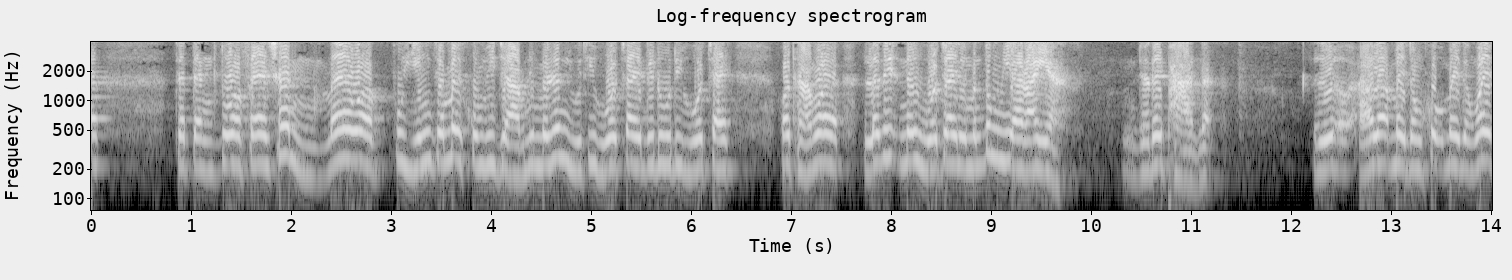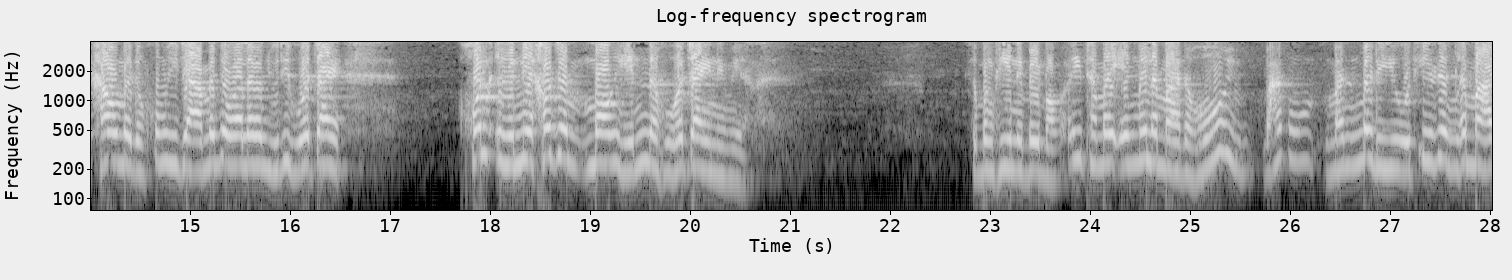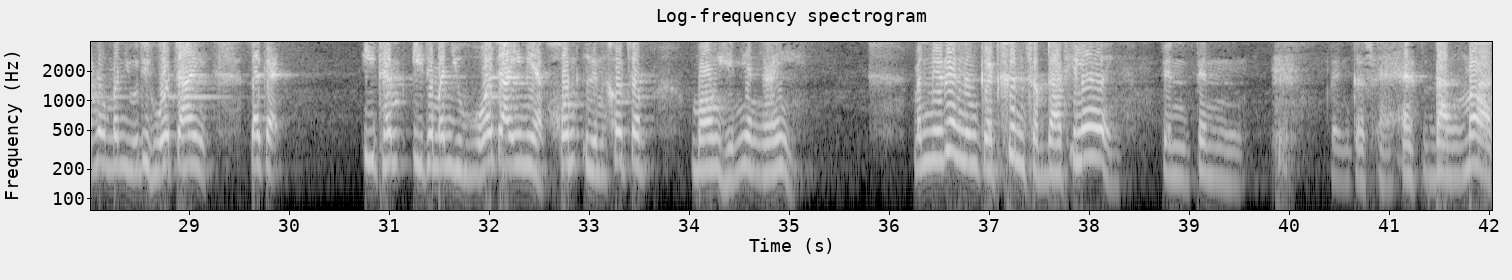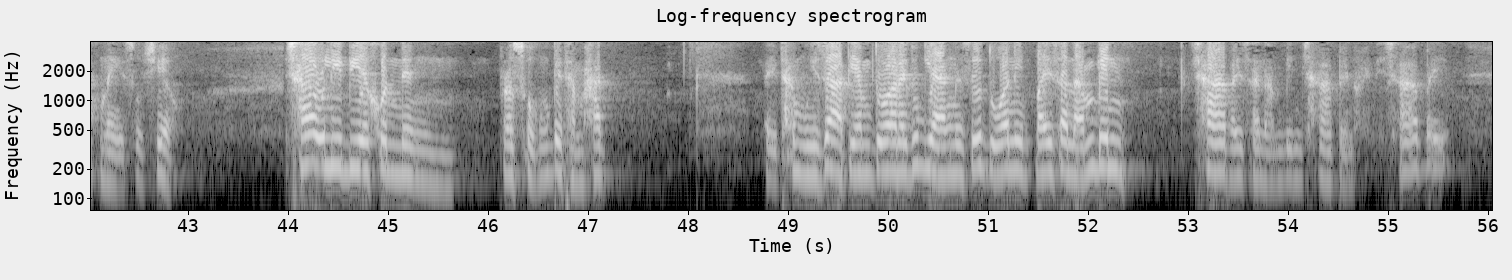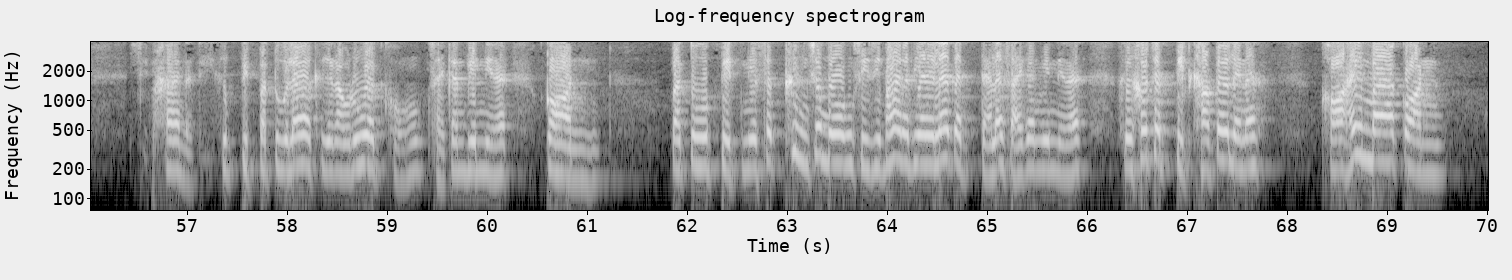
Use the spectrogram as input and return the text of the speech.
จะแต่งตัวแฟชั่น แม้ว่าผู้หญิงจะไม่คุมหิญาบนี่มันเรื่องอยู่ที่หัวใจไปดูที่หัวใจพอถามว่าแล้วในหัวใจนี่มันต้องมีอะไรอะ จะได้ผ่านนะ ออเอาละไม่ต้องไม่ต้องไว้เขาไม่ต้องคุมหิญาไม่ต้องอะไรมันอยู่ที่หัวใจ คนอื่นเนี่ยเขาจะมองเห็นนะหัวใจนี่มีอะไรคือบางทีเนี่ยไปบอกเอ้ยทำไมเองไม่ละหมาดโอ้ยบักมันไม่ได้อยู่ที่เรื่องละหมาดมันอยู่ที่หัวใจ แล้วแกอีเทมอีเทมันอยู่หัวใจเนี่ย คนอื่นเขาจะมองเห็นยังไง มันมีเรื่องหนึ่งเกิดขึ้นสัปดาห์ที่แล้วเป็นเป็น เป็นกระแสดังมากในโซเชียล ชาวลีเบียคนหนึ่งประสงค์ไปทำฮัทไปทำวีซ่าเตรียมตัวอะไรทุกอย่างนี่ซื้อตั๋วนี่ไปสนามบิน ช้าไปสนามบินช้าไปหน่อยนี่ช้าไปสิบห้านาที คือปิดประตูแล้วคือเรารวดของสายการบินนี่นะก่อนประตูปิดเนี่ยสักครึ่งชั่วโมงสี่สิบห้านาทีอะไรแล้วแต่แต่ละสายการบินเนี่ยนะคือเขาจะปิดเคาน์เตอร์เลยนะ ขอให้มาก่อน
